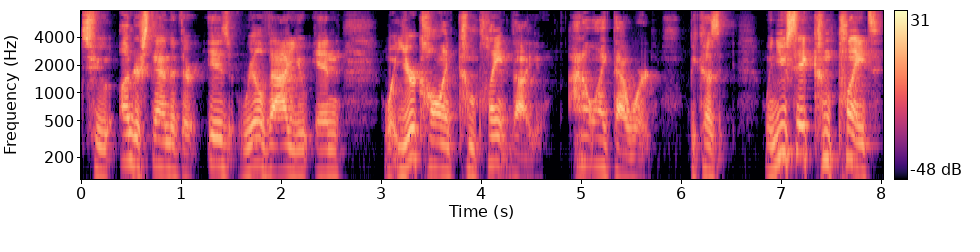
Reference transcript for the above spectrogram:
to understand that there is real value in what you're calling complaint value. I don't like that word because when you say complaint,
